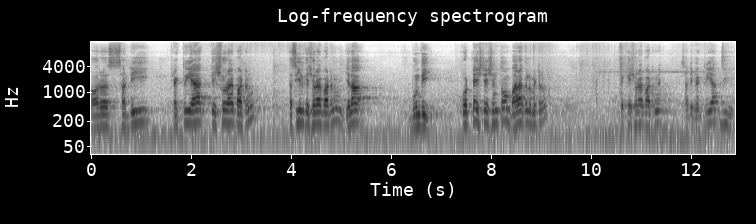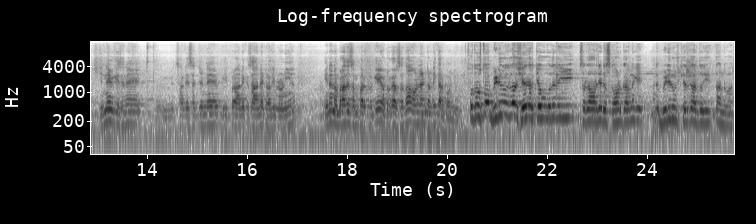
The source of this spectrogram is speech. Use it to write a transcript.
ਔਰ ਸਾਡੀ ਫੈਕਟਰੀ ਹੈ ਕੇਸ਼ੋਰਾਏ ਪਾਟਨ ਤਹਿਸੀਲ ਕੇਸ਼ੋਰਾਏ ਪਾਟਨ ਜ਼ਿਲ੍ਹਾ ਬੂੰਦੀ। ਕੋਟੇ ਸਟੇਸ਼ਨ ਤੋਂ 12 ਕਿਲੋਮੀਟਰ ਤੇ ਕੇਸ਼ੋਰਾਏ ਪਾਟਨ ਹੈ ਸਾਡੀ ਫੈਕਟਰੀ ਆ। ਜੀ। ਜਿੰਨੇ ਵੀ ਕਿਸੇ ਨੇ ਸਾਡੇ ਸੱਜਣ ਨੇ ਵੀ ਭਰਾ ਨੇ ਕਿਸਾਨ ਨੇ ਟਰਾਲੀ ਬਣਾਉਣੀ ਆ ਇਹਨਾਂ ਨੰਬਰਾਂ ਤੇ ਸੰਪਰਕ ਕਰਕੇ ਆਰਡਰ ਕਰ ਸਕਦਾ ਆਨਲਾਈਨ ਟਰਾਲੀ ਘਰ ਪਹੁੰਚ ਜੂਗੀ ਸੋ ਦੋਸਤੋ ਵੀਡੀਓ ਨੂੰ ਜਿਹੜਾ ਸ਼ੇਅਰ ਕਰਕੇ ਉਹਦੇ ਲਈ ਸਰਦਾਰ ਜੀ ਡਿਸਕਾਊਂਟ ਕਰਨਗੇ ਤੇ ਵੀਡੀਓ ਨੂੰ ਸ਼ੇਅਰ ਕਰ ਦਿਓ ਜੀ। ਧੰਨਵਾਦ।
